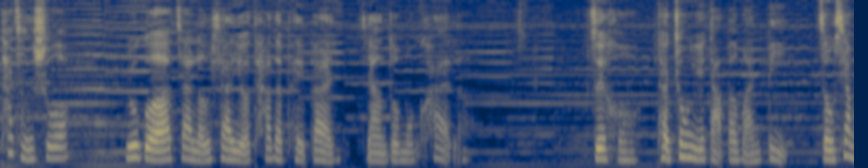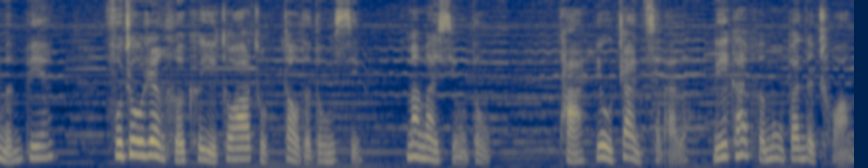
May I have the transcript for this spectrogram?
他曾说：“如果在楼下有他的陪伴，将多么快乐！”最后，他终于打扮完毕，走向门边。扶住任何可以抓住到的东西，慢慢行动。他又站起来了，离开坟墓般的床，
